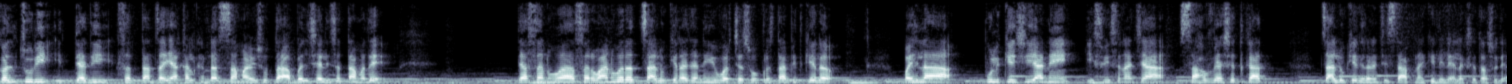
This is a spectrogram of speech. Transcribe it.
कलचुरी इत्यादी सत्तांचा या कालखंडात समावेश होता बलशाली सत्तामध्ये. त्या सर्व सर्वांवरच चालुक्य राजांनी वर्चस्व प्रस्थापित केलं. पहिला पुलकेशी याने इसवी सनाच्या सहाव्या शतकात चालुक्य घराण्याची स्थापना केलेली आहे. लक्षात असू द्या.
